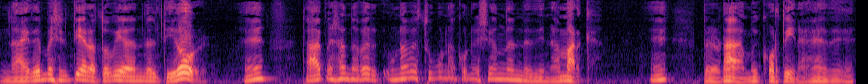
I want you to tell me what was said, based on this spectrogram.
nadie me sintiera todavía en el Tirol. ¿eh? Estaba pensando, a ver, una vez tuvo una conexión desde Dinamarca, ¿eh? pero nada, muy cortina, ¿eh? de,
